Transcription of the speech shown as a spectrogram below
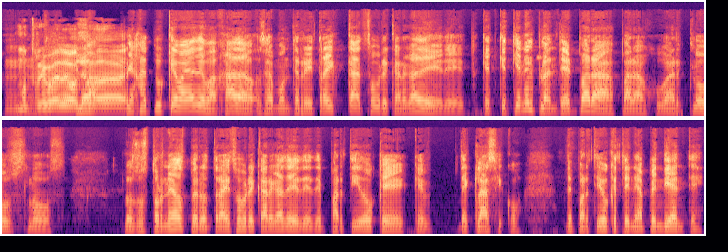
Monterrey va de bajada. deja tú que vaya de bajada. O sea, Monterrey trae sobrecarga de. que, tiene el plantel para, para jugar los, los, los dos torneos, pero trae sobrecarga de, partido que, de clásico, de partido que tenía pendiente.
